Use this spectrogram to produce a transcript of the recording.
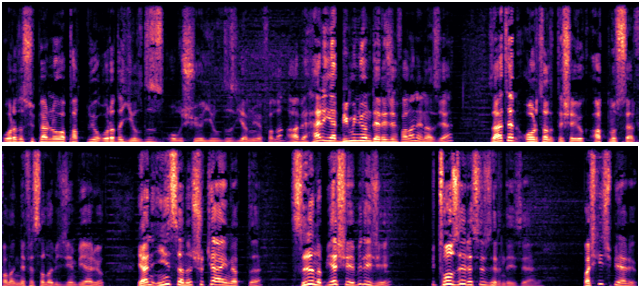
Orada süpernova patlıyor. Orada yıldız oluşuyor. Yıldız yanıyor falan. Abi her yer 1 milyon derece falan en az ya. Zaten ortalıkta şey yok. Atmosfer falan nefes alabileceğin bir yer yok. Yani insanın şu kainatta sığınıp yaşayabileceği bir toz zerresi üzerindeyiz yani. Başka hiçbir yer yok.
